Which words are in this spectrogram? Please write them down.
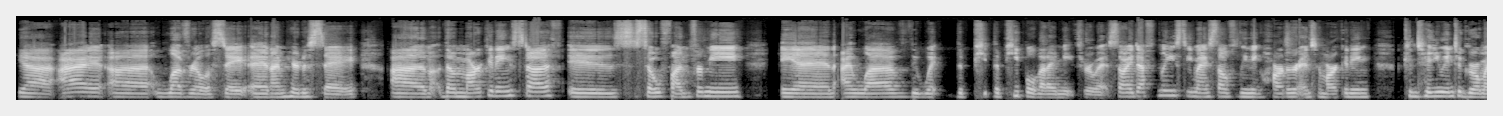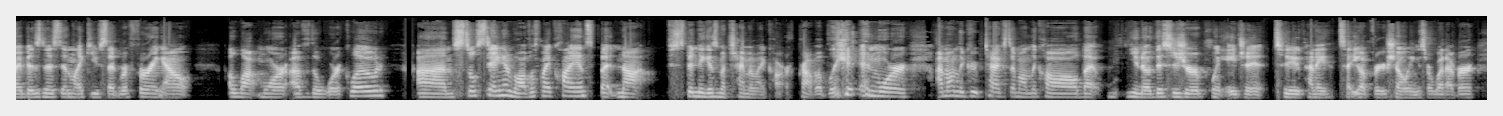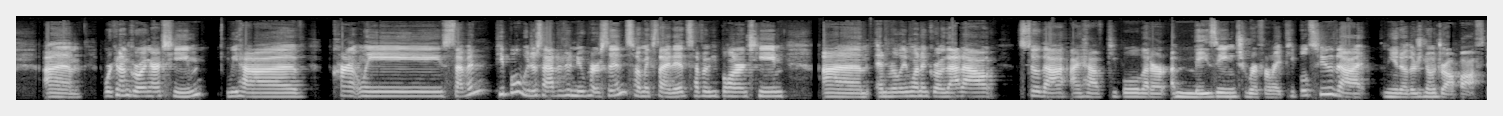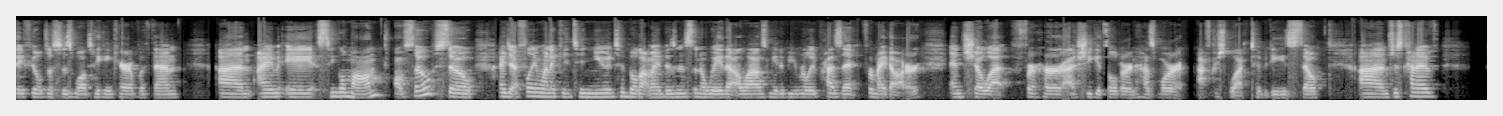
yeah, I uh, love real estate, and I'm here to say um, the marketing stuff is so fun for me and I love the way the the people that I meet through it. So I definitely see myself leaning harder into marketing, continuing to grow my business, and like you said, referring out a lot more of the workload. Um, still staying involved with my clients, but not spending as much time in my car, probably, and more. I'm on the group text, I'm on the call, but you know, this is your point agent to kind of set you up for your showings or whatever. Um, working on growing our team. We have currently seven people. We just added a new person, so I'm excited. Seven people on our team, um, and really want to grow that out so that I have people that are amazing to refer my people to. That you know, there's no drop off. They feel just as well taken care of with them. Um, I'm a single mom also, so I definitely want to continue to build out my business in a way that allows me to be really present for my daughter and show up for her as she gets older and has more after school activities. So, um, just kind of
